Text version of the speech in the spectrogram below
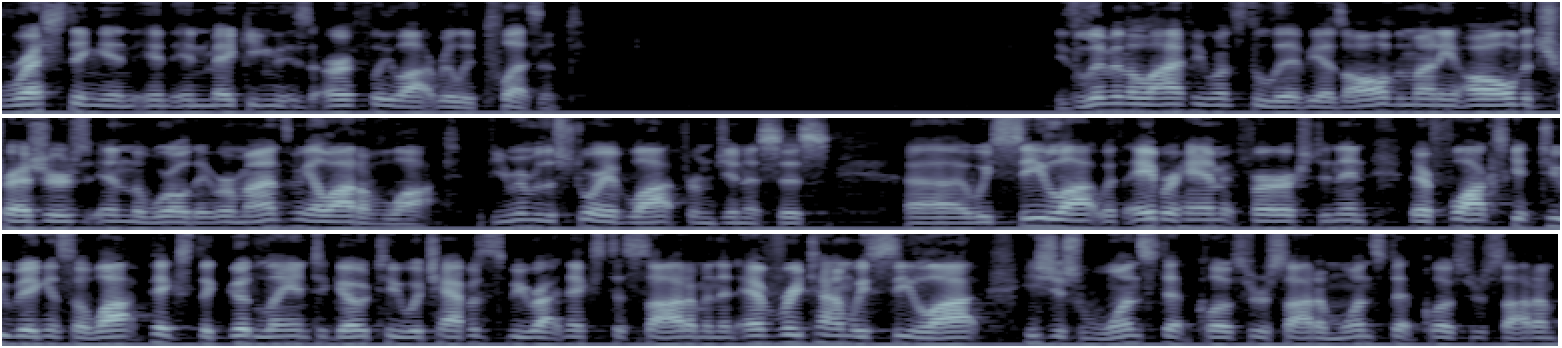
resting in, in, in making his earthly lot really pleasant. He's living the life he wants to live. He has all the money, all the treasures in the world. It reminds me a lot of Lot. If you remember the story of Lot from Genesis, uh, we see Lot with Abraham at first, and then their flocks get too big, and so Lot picks the good land to go to, which happens to be right next to Sodom. And then every time we see Lot, he's just one step closer to Sodom, one step closer to Sodom,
